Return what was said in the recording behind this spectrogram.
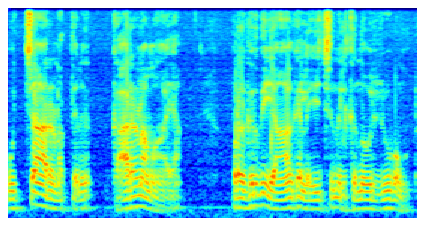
ഉച്ചാരണത്തിന് കാരണമായ പ്രകൃതിയാകെ ലയിച്ചു നിൽക്കുന്ന ഒരു രൂപമുണ്ട്.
